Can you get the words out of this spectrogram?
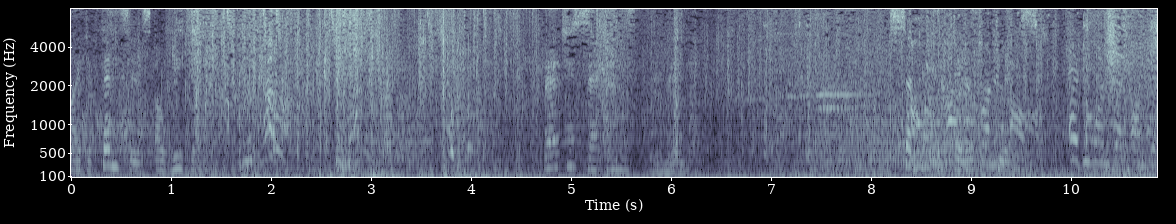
My defenses are weakened. 30 seconds remaining. Sentry turret placed. Everyone get on the.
